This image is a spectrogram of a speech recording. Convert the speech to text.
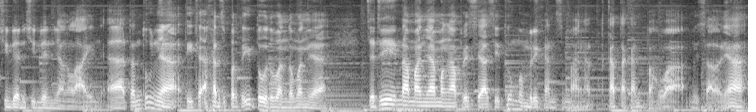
sinden-sinden yang lain. Ya, tentunya tidak akan seperti itu teman-teman ya. Jadi namanya mengapresiasi itu memberikan semangat. Katakan bahwa misalnya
